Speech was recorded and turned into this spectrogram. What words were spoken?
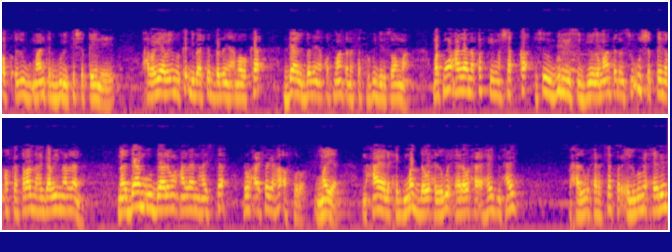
qof adigu maantana guriga ka shaqaynayay waxaa laga yaaba inuu ka dhibaato badan yahay amaba ka daal badan yahay qof maantana safar ku jira sooma marka ma waxaan leenahay qofkii mashaqa isagoo gurigiisa jooga maanta dhan u shaqaynaya qofka salaada ha gaabiy maan leenahay maadaama uu daalo waxaan leenahay iska ruuxa isaga ha afuro. Maya maxaa yeele xikmadda waxa lagu xira waxay ahayd maxay? Waxaa lagu xiray safar ee laguma xirin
